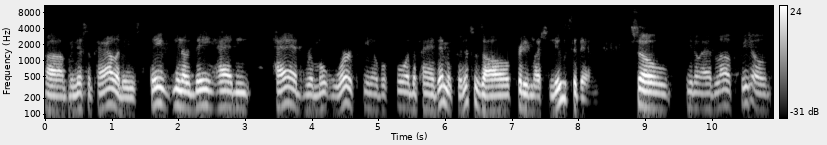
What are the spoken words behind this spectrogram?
uh, municipalities, they you know they hadn't had remote work you know before the pandemic, so this was all pretty much new to them. So you know, at Love Field,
